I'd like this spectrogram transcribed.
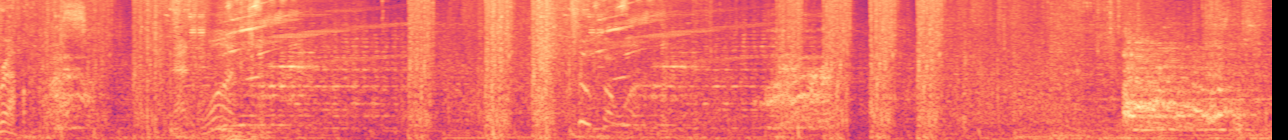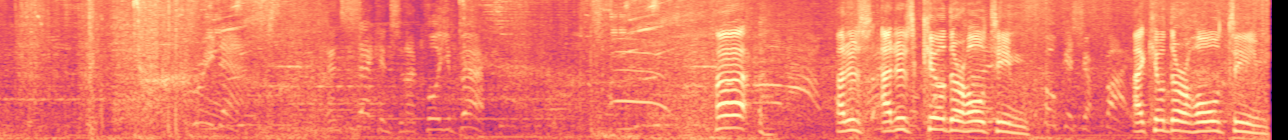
revels. That's one. For one. Three down. Ten seconds and I pull you back. Ha! I just I just killed their whole team. Focus your fire. I killed their whole team.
